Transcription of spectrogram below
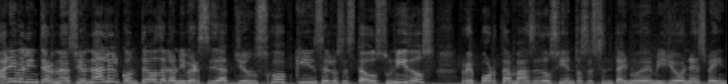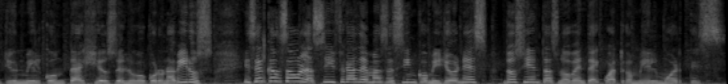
A nivel internacional, el conteo de la Universidad Johns Hopkins de los Estados Unidos reporta más de 269 millones 21 mil contagios del nuevo coronavirus y se ha alcanzado la cifra de más de 5 millones 294 mil muertes.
